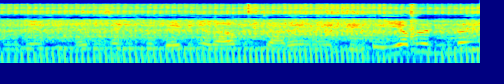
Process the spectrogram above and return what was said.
गुरुदेव की मोटरसाइकिल पर बैठ कर आप जा रहे हैं। टिंटो ये अपना टिंटो ही?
